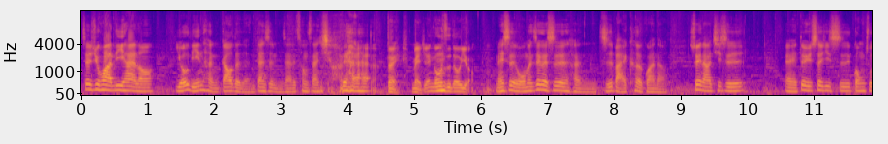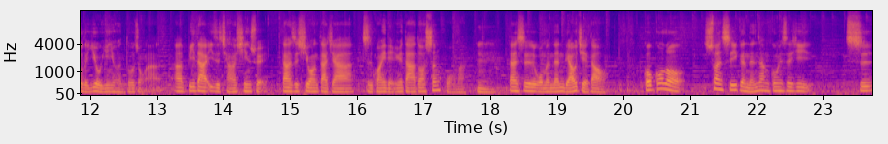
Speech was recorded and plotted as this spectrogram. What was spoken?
这句话厉害喽。有领很高的人，但是你在冲三小的。对，每间公司都有。没事，我们这个是很直白客观的。所以呢，其实，诶，对于设计师工作的诱因有很多种啊。啊，B 大一直强调薪水，当然是希望大家直观一点，因为大家都要生活嘛。嗯。但是我们能了解到，GoGoLo 算是一个能让工业设计师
